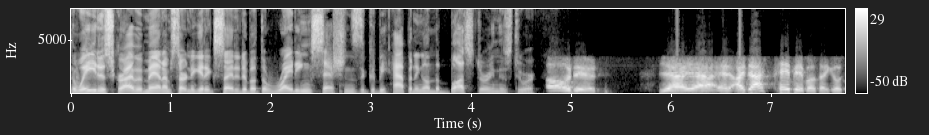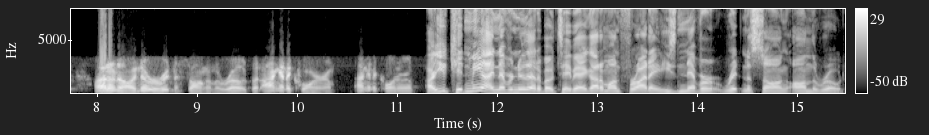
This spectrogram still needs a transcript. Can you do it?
The way you describe it, man, I'm starting to get excited about the writing sessions that could be happening on the bus during this tour. Oh, dude. Yeah, yeah. And I'd asked Tebey about that. He goes, I don't know. I've never written a song on the road, but I'm going to corner him. I'm going to corner him. Are you kidding me? I never knew that about Tebey. I got him on Friday. He's never written a song on the road.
